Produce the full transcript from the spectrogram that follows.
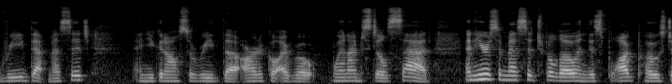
read that message and you can also read the article I wrote, When I'm Still Sad. And here's a message below in this blog post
